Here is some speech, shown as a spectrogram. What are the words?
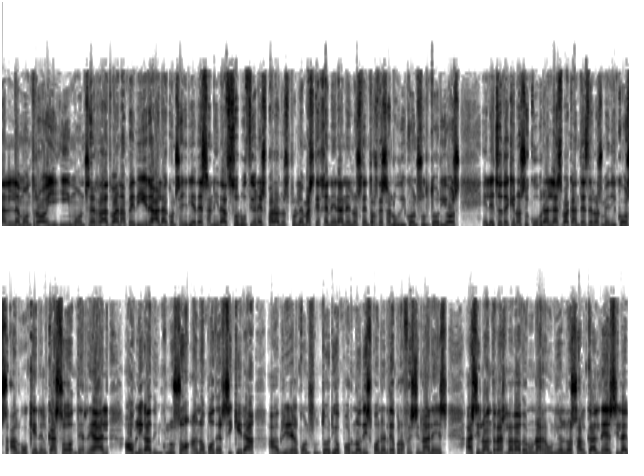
Montroy y Montserrat van a pedir a la Consellería de Sanidad soluciones para los problemas que generan en los centros de salud y consultorios el hecho de que no se cubran las vacantes de los médicos, algo que en el caso de Real ha obligado incluso a no poder siquiera abrir el consultorio por no disponer de profesionales. Así lo han trasladado en una reunión los alcaldes y la,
